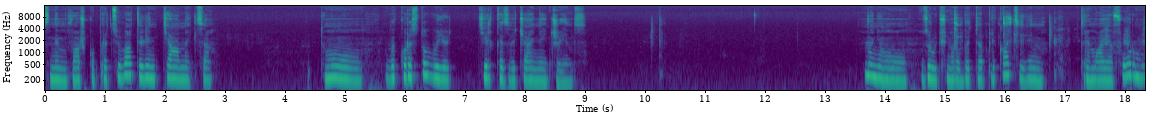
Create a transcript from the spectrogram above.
з ним важко працювати, він тянеться. Тому використовую тільки звичайний джинс. На ньому зручно робити аплікації, він тримає форму.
